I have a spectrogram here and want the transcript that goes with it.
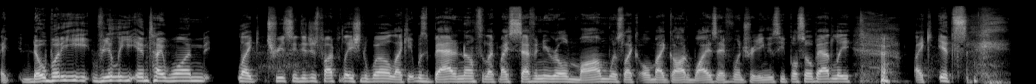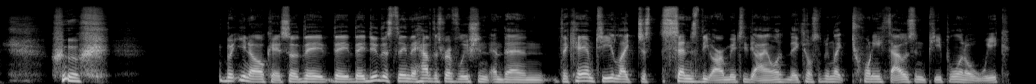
like nobody really in Taiwan like treats the indigenous population well. Like it was bad enough that like my seven year old mom was like, "Oh my god, why is everyone treating these people so badly?" like it's. but you know, okay, so they they they do this thing, they have this revolution, and then the KMT like just sends the army to the island, and they kill something like twenty thousand people in a week.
